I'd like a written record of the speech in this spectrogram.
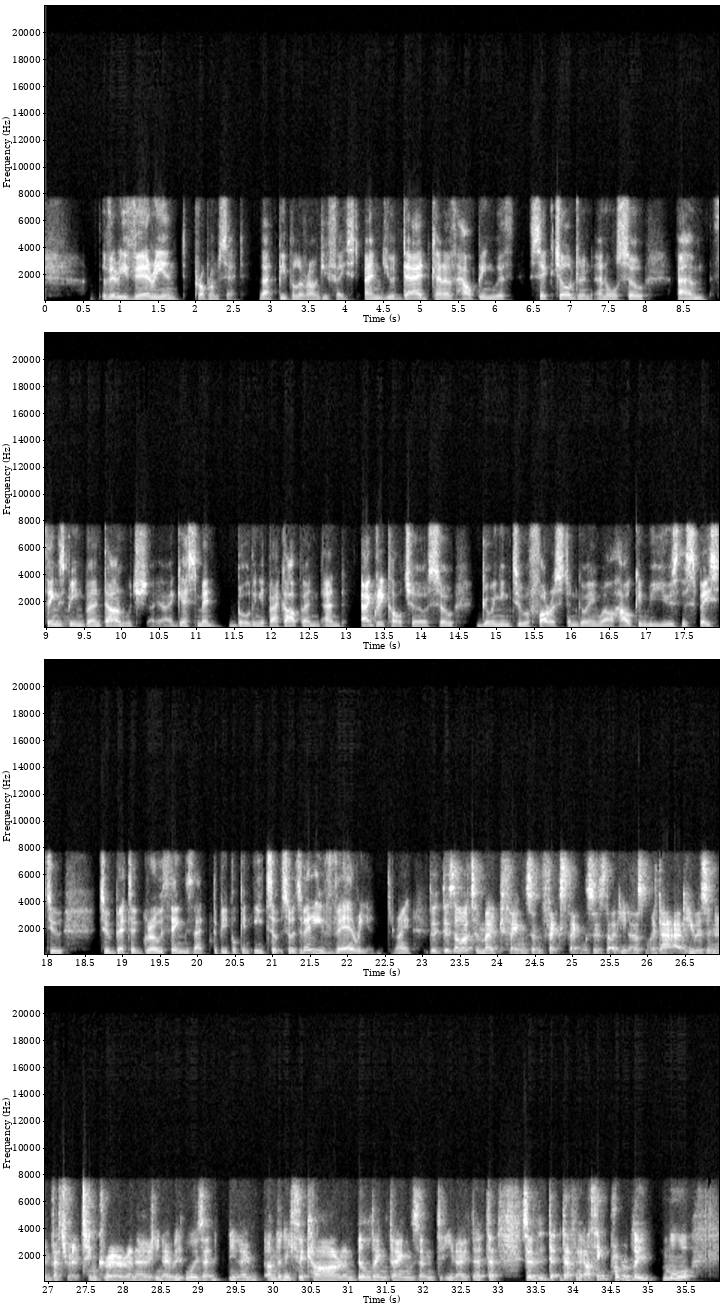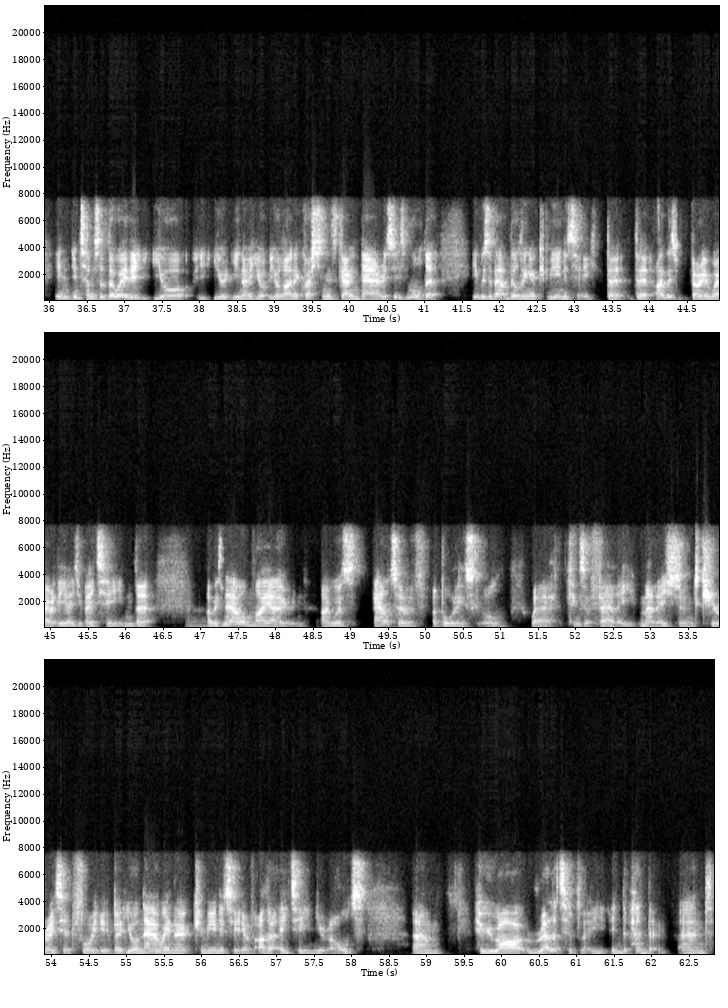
a very variant problem set that people around you faced, and your dad kind of helping with sick children and also um, things being burnt down, which I, guess meant building it back up, and and agriculture. So going into a forest and going, well, how can we use this space to to better grow things that the people can eat. So, so it's very variant, right? The desire to make things and fix things is that you know, as my dad, he was an inveterate tinkerer and a you know was at you know underneath the car and building things and you know that, that, so d- definitely, I think probably more. In, in terms of the way that your your you know your, your line of question is going there is is more that it was about building a community that that I was very aware at the age of 18 that I was now on my own. I was out of a boarding school where things are fairly managed and curated for you, but you're now in a community of other 18 year olds um, who are relatively independent and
